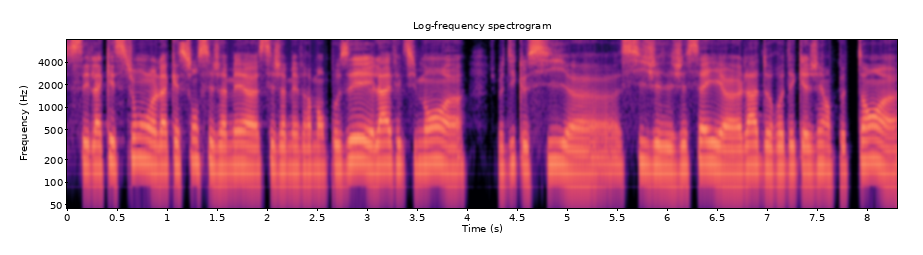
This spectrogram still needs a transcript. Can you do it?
c'est la question. La question, c'est jamais, euh, c'est jamais vraiment posée. Et là, effectivement, euh, je me dis que si, euh, si j'essaye euh, là de redégager un peu de temps. euh,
